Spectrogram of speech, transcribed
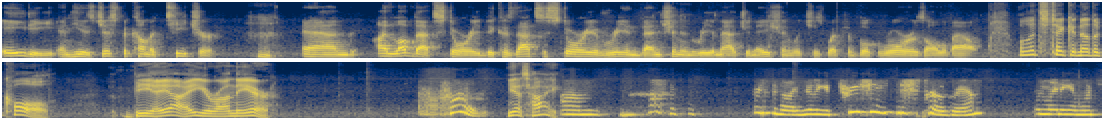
80 and he has just become a teacher. Hmm. And I love that story because that's a story of reinvention and reimagination, which is what the book Roar is all about. Well, let's take another call. BAI, you're on the air. Hi. Yes, hi. Um, First of all, I really appreciate this program. And Lenny, I want you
